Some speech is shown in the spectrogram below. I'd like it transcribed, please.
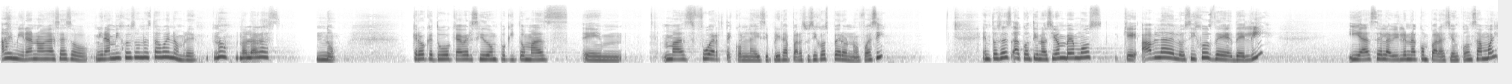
ay, mira, no hagas eso, mira, mi hijo, eso no está bueno, hombre, no, no lo hagas, no creo que tuvo que haber sido un poquito más, em, más fuerte con la disciplina para sus hijos, pero no fue así. Entonces, a continuación vemos que habla de los hijos de, de Elí y hace la Biblia una comparación con Samuel,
